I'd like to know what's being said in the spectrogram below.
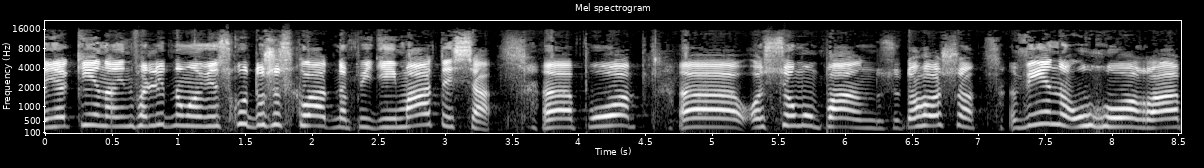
які на інвалідному візку, дуже складно підійматися е, по е, ось цьому пандусу, того що він угору, а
